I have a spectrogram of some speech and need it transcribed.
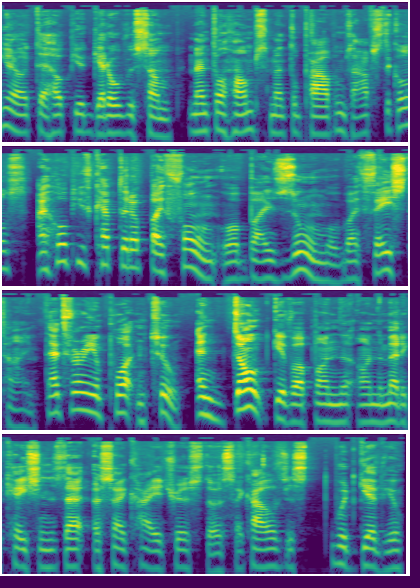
you know, to help you get over some mental humps, mental problems, obstacles, I hope you've kept it up by phone or by Zoom or by FaceTime. That's very important too. And don't give up on the on the medications that a psychiatrist or a psychologist would give you.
